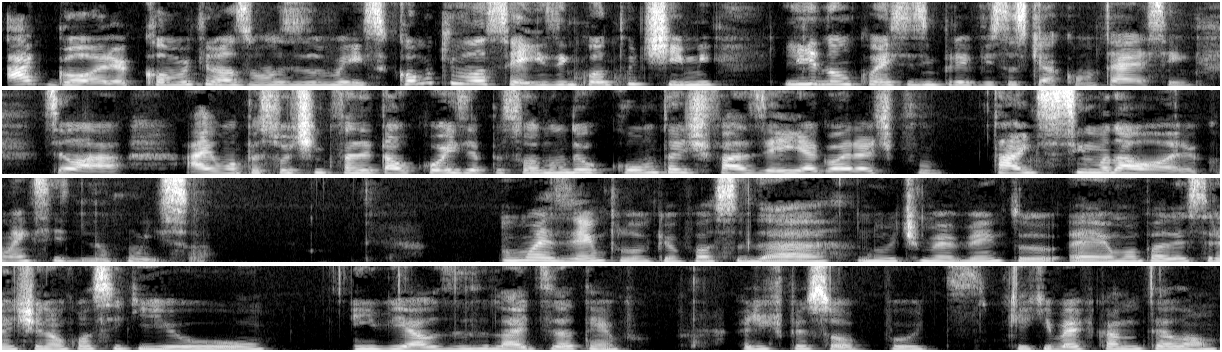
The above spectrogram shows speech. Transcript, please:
agora? Como que nós vamos resolver isso? Como que vocês, enquanto time, lidam com esses imprevistos que acontecem? Sei lá, aí uma pessoa tinha que fazer tal coisa e a pessoa não deu conta de fazer e agora, tipo, tá em cima da hora. Como é que vocês lidam com isso? Um exemplo que eu posso dar no último evento é uma palestrante não conseguiu enviar os slides a tempo. A gente pensou, putz, o que, que vai ficar no telão?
